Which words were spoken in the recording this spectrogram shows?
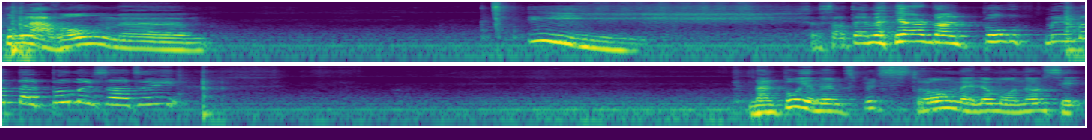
Pour l'arôme, euh, ça sentait meilleur dans le pot. Mais même dans le pot, me le sentir. Dans le pot, il y avait un petit peu de citron, mais là, mon homme, c'est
